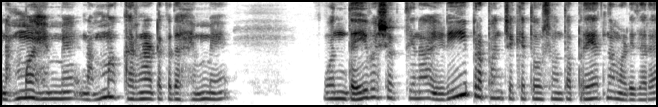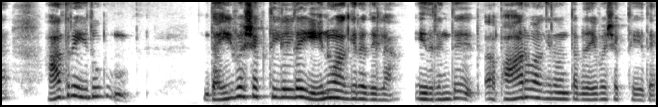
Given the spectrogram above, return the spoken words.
ನಮ್ಮ ಹೆಮ್ಮೆ, ನಮ್ಮ ಕರ್ನಾಟಕದ ಹೆಮ್ಮೆ ಒಂದು ದೈವಶಕ್ತಿನ ಇಡೀ ಪ್ರಪಂಚಕ್ಕೆ ತೋರಿಸುವಂಥ ಪ್ರಯತ್ನ ಮಾಡಿದ್ದಾರೆ. ಆದರೆ ಇದು ದೈವಶಕ್ತಿ ಇಲ್ಲದೆ ಏನೂ ಆಗಿರೋದಿಲ್ಲ. ಇದರಿಂದ ಅಪಾರವಾಗಿರುವಂಥ ದೈವಶಕ್ತಿ ಇದೆ.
